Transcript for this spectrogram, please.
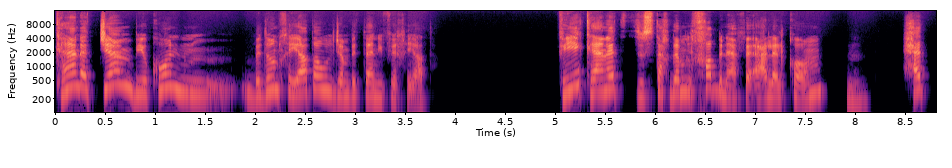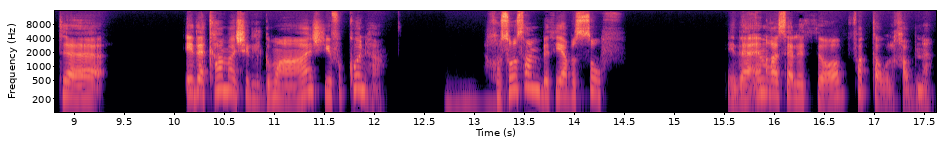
كانت جنب يكون بدون خياطة والجنب الثاني فيه خياطة. في كانت تستخدم الخبنة في أعلى الكم حتى إذا كمش القماش يفكونها. خصوصا بثياب الصوف. إذا انغسل الثوب فكوا الخبنة.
